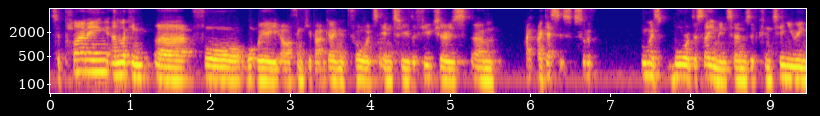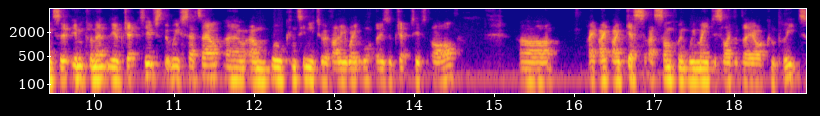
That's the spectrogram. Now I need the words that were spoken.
So planning and looking uh, for what we are thinking about going forwards into the future is, um, I, I guess it's sort of almost more of the same in terms of continuing to implement the objectives that we've set out, uh, and we'll continue to evaluate what those objectives are. I, I, guess at some point we may decide that they are complete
